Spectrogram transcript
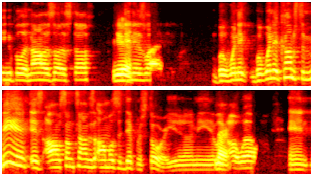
people and all this other stuff. Yeah, and it's like, but when it but when it comes to men, it's all sometimes it's almost a different story. You know what I mean? Like, right. oh well, and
